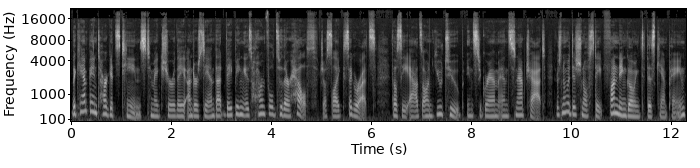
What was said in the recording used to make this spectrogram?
The campaign targets teens to make sure they understand that vaping is harmful to their health, just like cigarettes. They'll see ads on YouTube, Instagram, and Snapchat. There's no additional state funding going to this campaign.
